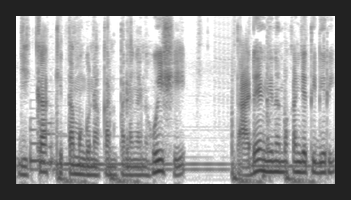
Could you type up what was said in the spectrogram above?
jika kita menggunakan pandangan Huishi, tak ada yang dinamakan jati diri.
